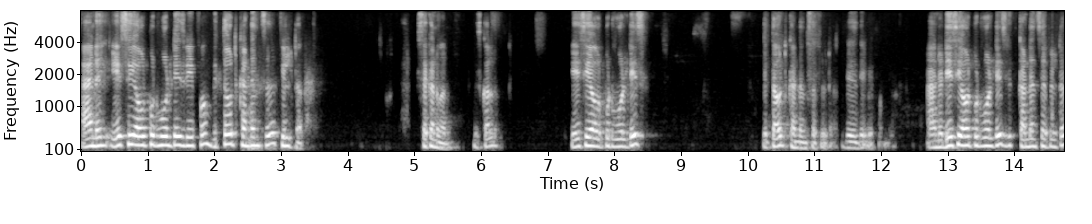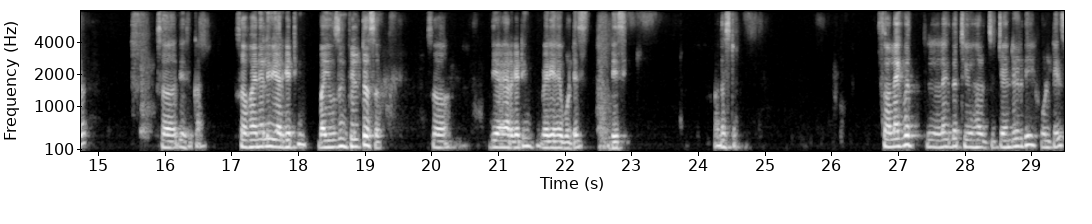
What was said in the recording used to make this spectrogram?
And AC output voltage waveform without condenser filter. Second one is called AC output voltage without condenser filter. This is the waveform. And DC output voltage with condenser filter. So this is called. so finally we are getting by using filters. So they are getting very high voltage DC. Understood? So like that, like that you have generated the voltage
